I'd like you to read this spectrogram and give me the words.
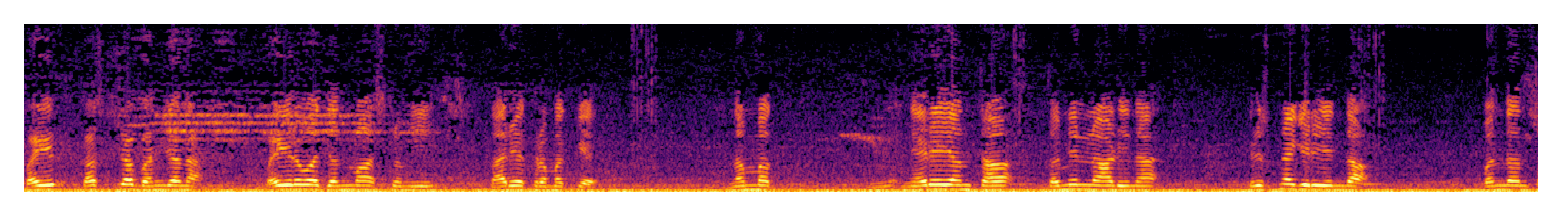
ಭೈ, ಕಷ್ಟ ಭಂಜನ ಭೈರವ ಜನ್ಮಾಷ್ಟಮಿ ಕಾರ್ಯಕ್ರಮಕ್ಕೆ ನಮ್ಮ ನೆರೆಯಂಥ ತಮಿಳುನಾಡಿನ ಕೃಷ್ಣಗಿರಿಯಿಂದ ಬಂದಂಥ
